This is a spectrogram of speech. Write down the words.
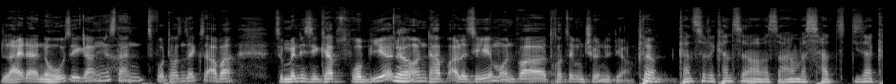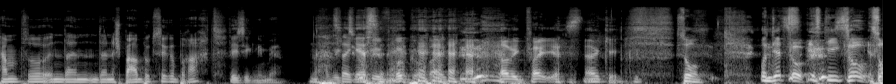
leider in die Hose gegangen ist dann 2006, aber zumindest ich habe es probiert ja. und habe alles gegeben und war trotzdem ein schönes Jahr. Ja. Kannst du kannst du mal was sagen? Was hat dieser Kampf so in, dein, in deine Sparbüchse gebracht? Weiß ich nicht mehr. Habe ich vergessen. Habe ich vergessen. Okay. Gut. So. Und jetzt so, ist die so, so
